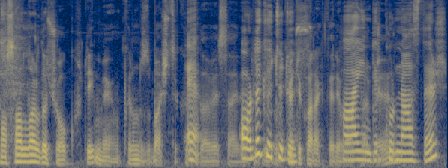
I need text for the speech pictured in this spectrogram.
Masallar da çok değil mi? Kırmızı başlı kızda evet. vesaire. Orada kötüdür. Kötü karakteri var Haindir, tabii. kurnazdır.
